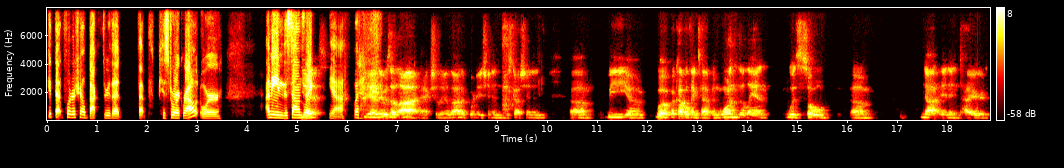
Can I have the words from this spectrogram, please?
get that Florida Trail back through that that historic route, or? I mean, this sounds yes. like yeah. What? Yeah, there was a lot actually, a lot of coordination and discussion, and um, we um, well, a couple things happened. One, the land was sold um, not in entire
